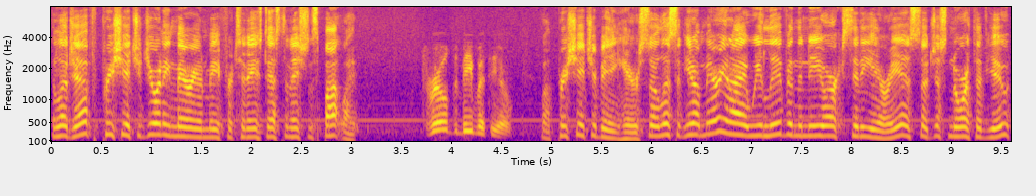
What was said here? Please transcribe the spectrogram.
Hello, Jeff. Appreciate you joining Mary and me for today's Destination Spotlight. Thrilled to be with you. Well, appreciate you being here. So, listen, you know, Mary and I, we live in the New York City area, so just north of you.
